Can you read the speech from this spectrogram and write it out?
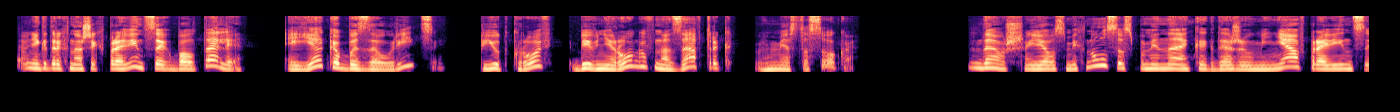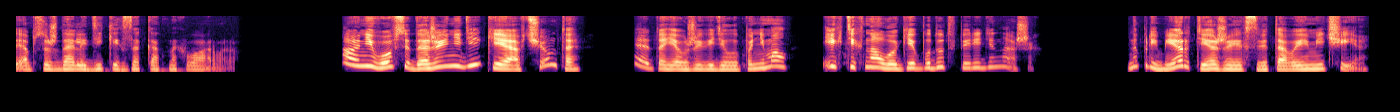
В некоторых наших провинциях болтали, якобы заурийцы пьют кровь бивнерогов на завтрак вместо сока. Да уж, я усмехнулся, вспоминая, когда же у меня в провинции обсуждали диких закатных варваров. Они вовсе даже и не дикие, а в чем-то, это я уже видел и понимал, их технологии будут впереди наших. Например, те же их световые мечи.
